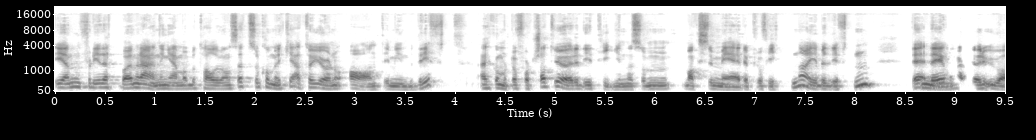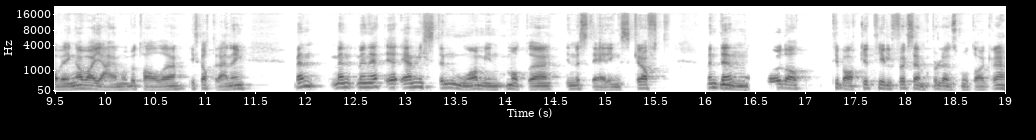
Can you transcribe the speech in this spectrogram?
igjen, fordi dette var en regning jeg må betale uansett, så kommer ikke jeg til å gjøre noe annet i min bedrift. Jeg kommer til å fortsatt gjøre de tingene som maksimerer profitten i bedriften. Det, det mm. kommer jeg til å gjøre uavhengig av hva jeg må betale i skatteregning. Men, men, men jeg, jeg, mister noe av min på en måte, investeringskraft. Men den går jo da tilbake til f.eks. lønnsmottakere.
